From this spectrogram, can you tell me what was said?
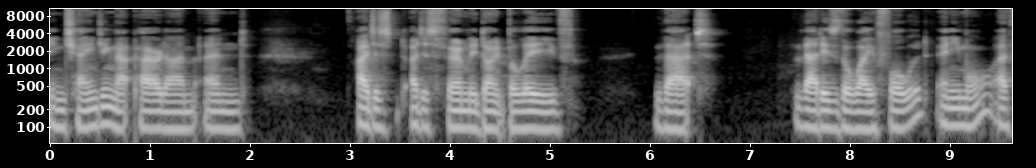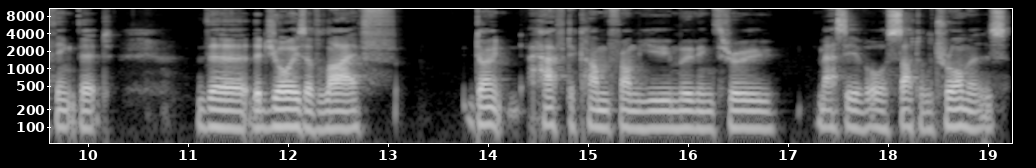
in changing that paradigm, and I just I just firmly don't believe that that is the way forward anymore. I think that the the joys of life don't have to come from you moving through massive or subtle traumas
